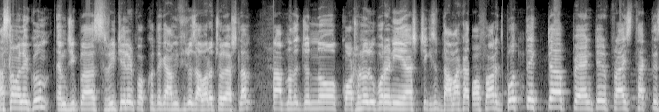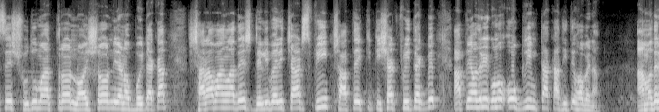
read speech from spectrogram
আসসালামু আলাইকুম এমজি প্লাস রিটেলের পক্ষ থেকে আমি ফিরোজ আবারও চলে আসলাম। আপনাদের জন্য কটনের উপরে নিয়ে আসছি কিছু দামাকা অফার প্রত্যেকটা প্যান্টের প্রাইস থাকতেছে শুধুমাত্র নয়শো নিরানব্বই টাকা। সারা বাংলাদেশ ডেলিভারি চার্জ ফ্রি সাথে একটি টি শার্ট ফ্রি থাকবে। আপনি আমাদেরকে কোনো অগ্রিম টাকা দিতে হবে না। আমাদের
